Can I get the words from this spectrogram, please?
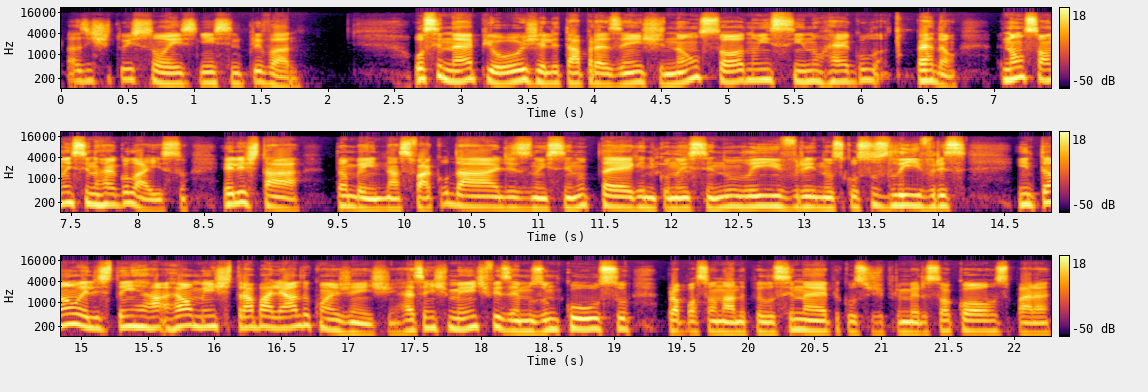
para as instituições de ensino privado. O Cinep hoje ele está presente não só no ensino regular, perdão, não só no ensino regular isso. Ele está também nas faculdades, no ensino técnico, no ensino livre, nos cursos livres. Então eles têm realmente trabalhado com a gente. Recentemente fizemos um curso proporcionado pelo Cinep, curso de primeiros socorros para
